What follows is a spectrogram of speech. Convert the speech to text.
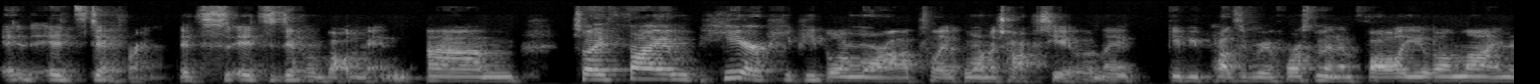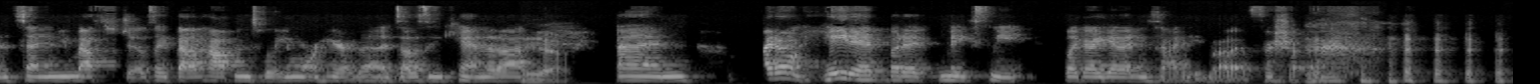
it, it's different. It's it's a different ballgame. Um, so if I'm here people are more apt to like want to talk to you and like give you positive reinforcement and follow you online and send you messages. Like that happens way more here than it does in Canada. Yeah. And I don't hate it, but it makes me like I get anxiety about it for sure.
